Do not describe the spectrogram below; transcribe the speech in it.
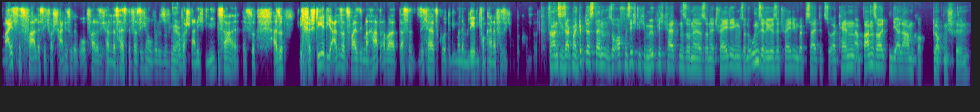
meistens fahrlässig, wahrscheinlich sogar grob fahrlässig handeln. Das heißt, eine Versicherung würde sowieso ja. wahrscheinlich nie zahlen. Nicht so. Also ich verstehe die Ansatzweise, die man hat, aber das sind Sicherheitsgurte, die man im Leben von keiner Versicherung bekommen wird. Franzi, sag mal, gibt es denn so offensichtliche Möglichkeiten, so eine, so eine Trading, so eine unseriöse Trading-Webseite zu erkennen? Ab wann sollten die Alarmglocken schrillen?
